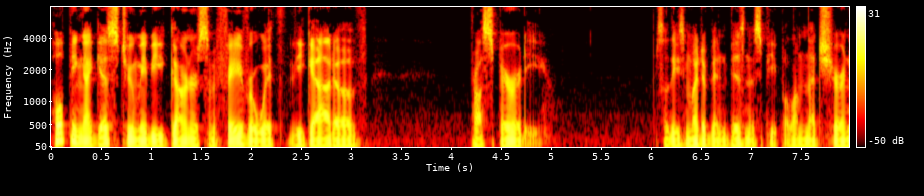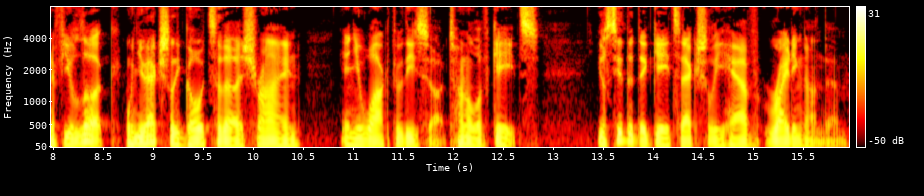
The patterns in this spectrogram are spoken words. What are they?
hoping, I guess, to maybe garner some favor with the god of prosperity. So these might have been business people, I'm not sure. And if you look, when you actually go to the shrine and you walk through these uh, tunnel of gates, you'll see that the gates actually have writing on them.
